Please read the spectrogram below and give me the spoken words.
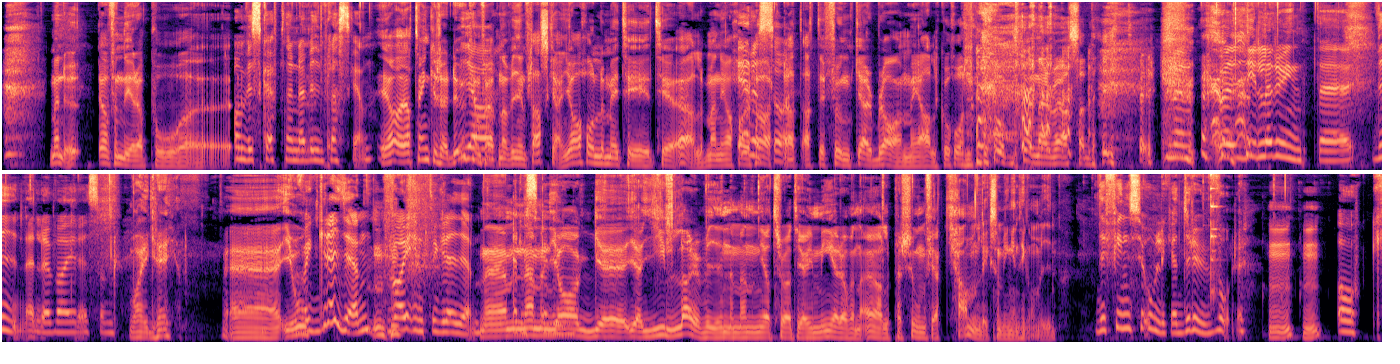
Men du, jag funderar på... eh, Om vi ska öppna den där vinflaskan. Ja, jag tänker så här, du kan Ja. få öppna vinflaskan. Jag håller mig till, till öl, men jag har hört så? att, att det funkar bra med alkohol på nervösa dejter. Men, men gillar du inte vin eller vad är det som... Vad är grejen? Eh, jo, Vad är grejen? Vad är inte grejen? nej, nej, men jag, eh, jag gillar vin, men jag tror att jag är mer av en ölperson, för jag kan liksom ingenting om vin. Det finns ju olika druvor Mm, mm. och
